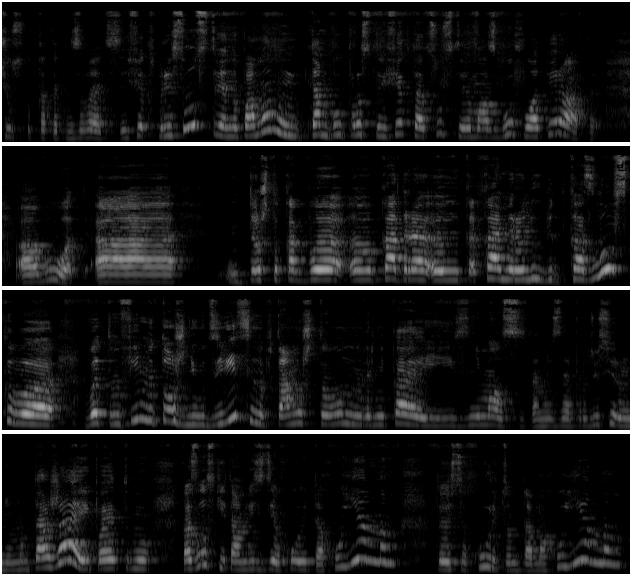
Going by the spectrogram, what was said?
чувство, как это называется, эффект присутствия, но, по-моему, там был просто эффект отсутствия мозгов у оператора. А, вот. А, то, что как бы э, кадра, э, камера любит Козловского в этом фильме тоже неудивительно, потому что он наверняка и занимался, там, не знаю, продюсированием монтажа, и поэтому Козловский там везде ходит охуенным, то есть курит он там охуенным,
